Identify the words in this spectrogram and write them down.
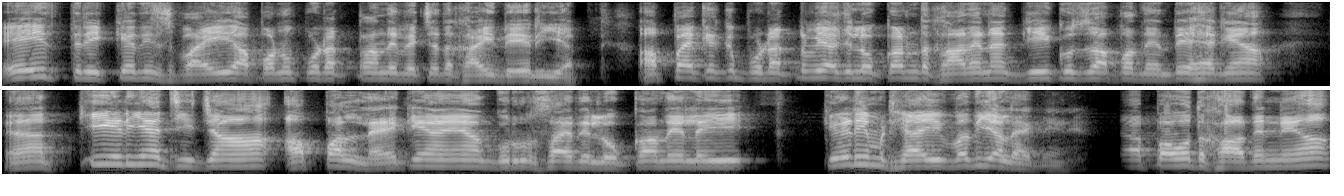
ਇਹ ਤਰੀਕੇ ਦੀ ਸਫ਼ਾਈ ਆਪਾਂ ਨੂੰ ਪ੍ਰੋਡਕਟਾਂ ਦੇ ਵਿੱਚ ਦਿਖਾਈ ਦੇ ਰਹੀ ਆ ਆਪਾਂ ਇੱਕ ਇੱਕ ਪ੍ਰੋਡਕਟ ਵੀ ਅੱਜ ਲੋਕਾਂ ਨੂੰ ਦਿਖਾ ਦੇਣਾ ਕੀ ਕੁਝ ਆਪਾਂ ਦਿੰਦੇ ਹੈਗੇ ਆ ਕਿਹੜੀਆਂ ਚੀਜ਼ਾਂ ਆਪਾਂ ਲੈ ਕੇ ਆਏ ਆ ਗੁਰੂ ਸਾਹਿਬ ਦੇ ਲੋਕਾਂ ਦੇ ਲਈ ਕਿਹੜੀ ਮਠਿਆਈ ਵਧੀਆ ਲੈ ਕੇ ਆਏ ਆਪਾਂ ਉਹ ਦਿਖਾ ਦਿੰਨੇ ਆ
